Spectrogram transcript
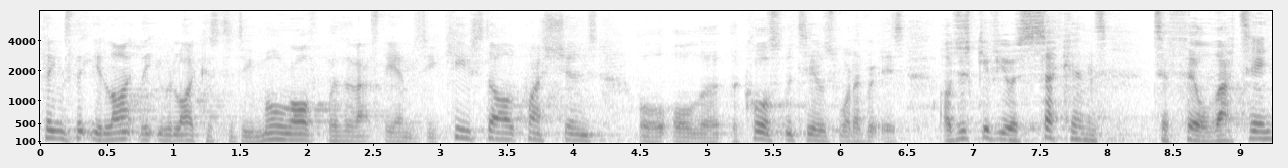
things that you like that you would like us to do more of, whether that's the MCQ style questions or, or the, the course materials, whatever it is. I'll just give you a second to fill that in,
